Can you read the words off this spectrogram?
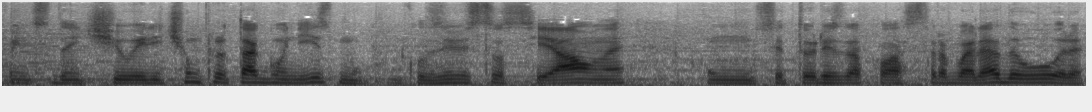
Movimento estudantil ele tinha um protagonismo, inclusive social, né, com setores da classe trabalhadora,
